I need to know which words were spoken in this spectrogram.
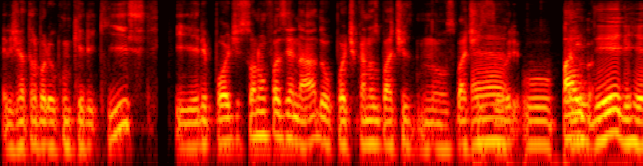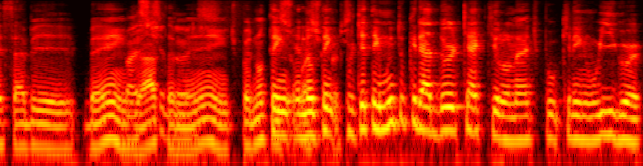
Ele já trabalhou com o que ele quis, e ele pode só não fazer nada, ou pode ficar nos, bati nos batidores. É, o pai Então- dele recebe bem já Bastidores. também. Tipo, ele não tem. Isso, ele não tem. Porque tem muito criador que é aquilo, né? Tipo, que nem o Igor,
